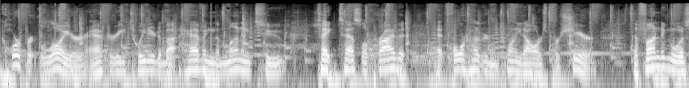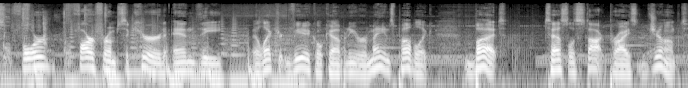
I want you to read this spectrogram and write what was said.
corporate lawyer after he tweeted about having the money to take Tesla private at $420 per share. The funding was for, far from secured, and the electric vehicle company remains public, but Tesla's stock price jumped.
